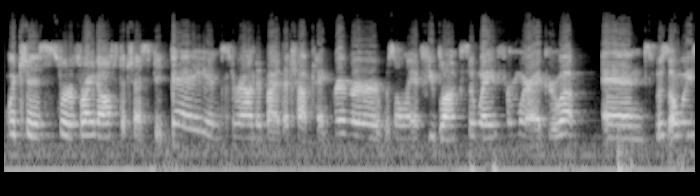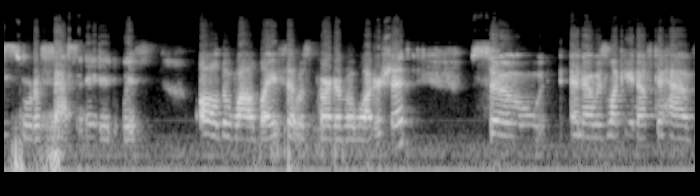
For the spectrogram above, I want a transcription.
which is sort of right off the Chesapeake Bay and surrounded by the Choptank River. It was only a few blocks away from where I grew up and was always sort of fascinated with all the wildlife that was part of a watershed. So, and I was lucky enough to have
